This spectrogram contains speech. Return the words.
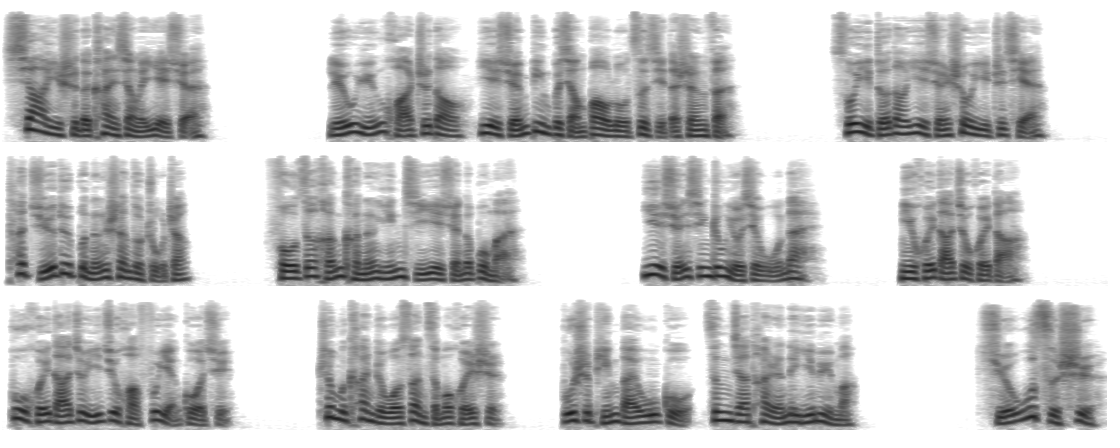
下意识的看向了叶璇。刘云华知道叶璇并不想暴露自己的身份，所以得到叶璇授意之前。他绝对不能擅作主张，否则很可能引起叶璇的不满。叶璇心中有些无奈，你回答就回答，不回答就一句话敷衍过去，这么看着我算怎么回事？不是平白无故增加他人的疑虑吗？绝无此事，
